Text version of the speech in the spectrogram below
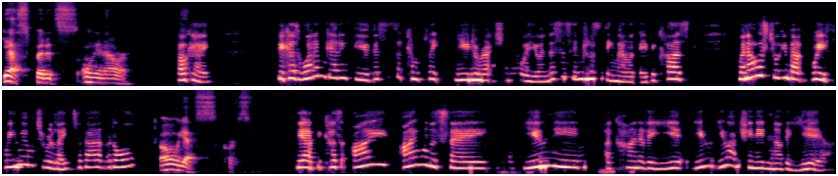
Yes, but it's only an hour. Okay. Because what I'm getting for you, this is a complete new mm-hmm. direction for you. And this is interesting, Melody, because when I was talking about grief, were you able to relate to that at all? Oh, yes, of course. Yeah, because I I want to say you need a kind of a year you you actually need another year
